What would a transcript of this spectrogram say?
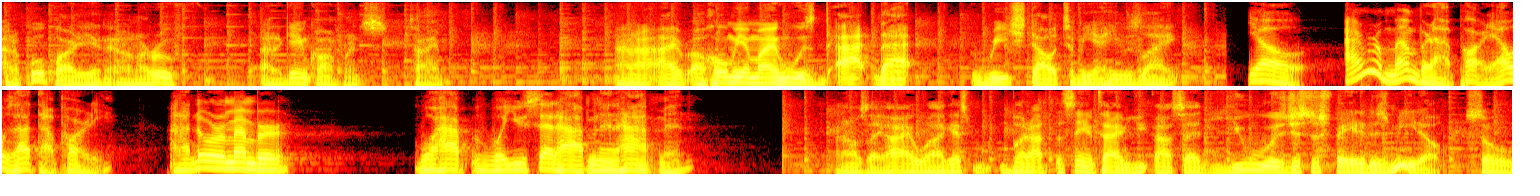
at a pool party and on a roof at a game conference time. And I, I, a homie of mine who was at that reached out to me and he was like, Yo, I remember that party. I was at that party. And I don't remember what happened, what you said happened and happened. And I was like, all right, well, I guess, but at the same time, you, I said, you was just as faded as me, though. So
